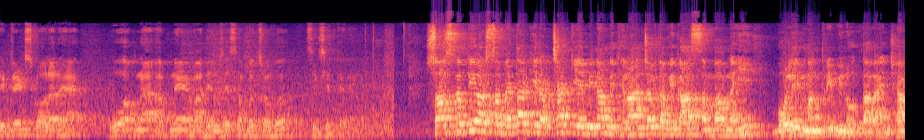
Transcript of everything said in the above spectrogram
लिटरेट स्कॉलर हैं वो अपना अपने माध्यम से सब बच्चों को शिक्षित करेंगे संस्कृति और सभ्यता की रक्षा किए बिना मिथिलांचल का विकास संभव नहीं बोले मंत्री विनोद नारायण झा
